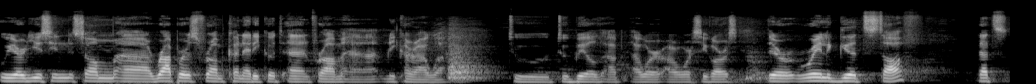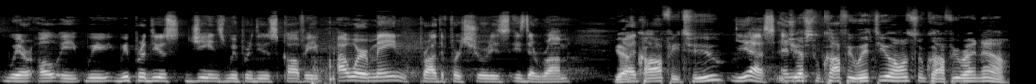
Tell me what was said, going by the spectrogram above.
we are using some uh, wrappers from Connecticut and from uh, Nicaragua to to build up our our cigars. They're really good stuff. That's where all we, we we produce jeans, we produce coffee. Our main product for sure is is the rum. You have but- coffee too? Yes, Did and you have some coffee with you? I want some coffee right now.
